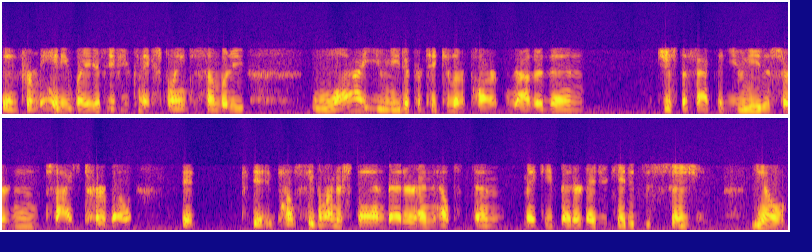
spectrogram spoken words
and for me anyway, if if you can explain to somebody why you need a particular part rather than just the fact that you need a certain size turbo, it it helps people understand better and helps them make a better educated decision. You know,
